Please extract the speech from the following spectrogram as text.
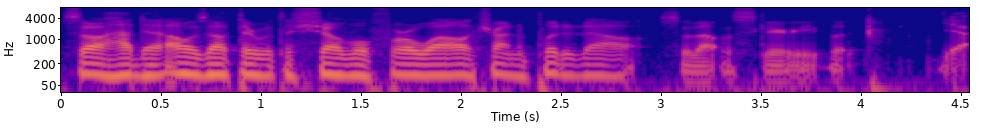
So I had to. I was out there with a shovel for a while trying to put it out. So that was scary. But yeah,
